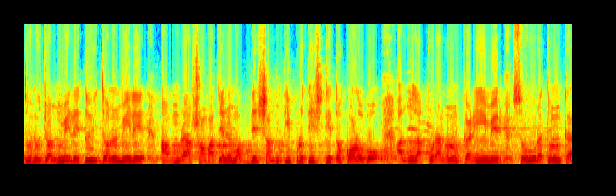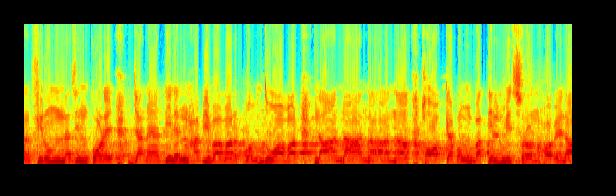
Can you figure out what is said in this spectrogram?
দুজন মিলে, দুই দল মিলে আমরা সমাজের মধ্যে শান্তি প্রতিষ্ঠিত করব। আল্লাহ কোরআনুল করিমের সৌরাতুল কাফিরুন নাজিল করে, জানা দিলেন, হাবিব আমার, বন্ধু আমার না না না না, হক এবং বাতিল মিশ্রণ হবে না।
